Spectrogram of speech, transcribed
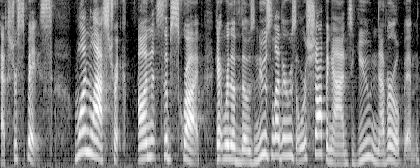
extra space. One last trick unsubscribe. Get rid of those newsletters or shopping ads you never open.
